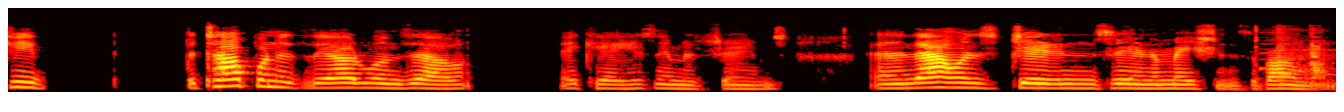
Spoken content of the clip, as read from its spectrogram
See, the top one is the odd one's out, aka his name is James, and that one's Jaiden's animations, the bottom one.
